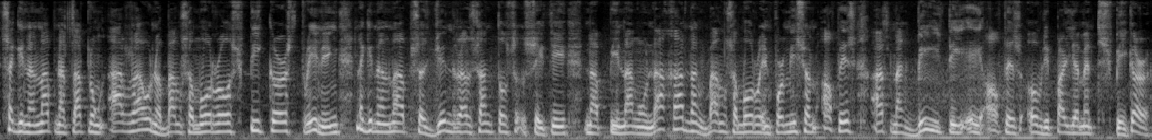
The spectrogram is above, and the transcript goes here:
sa ginanap na tatlong araw na Bangsamoro Speakers Training na ginanap sa General Santos City na pinangunakan ng Bangsamoro Information Office at ng BTA Office of the Parliament Speaker.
